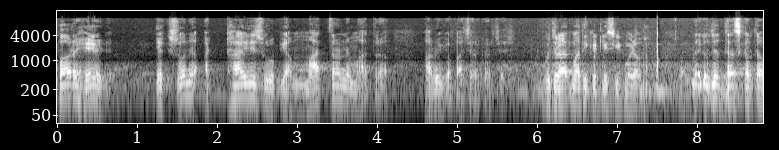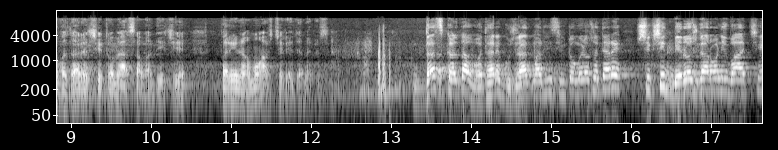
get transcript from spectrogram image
પર હેડ એકસો ને અઠ્ઠાવીસ રૂપિયા માત્ર ને માત્ર આરોગ્ય પાછળ ખર્ચે છે. ગુજરાતમાંથી કેટલી સીટ મેળવશો? મેં કીધું દસ કરતાં વધારે સીટો અમે આશાવાદી છીએ. પરિણામો આશ્ચર્યજનક હશે. દસ કરતા વધારે ગુજરાતમાંથી સીટો મેળવશે ત્યારે શિક્ષિત બેરોજગારોની વાત છે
